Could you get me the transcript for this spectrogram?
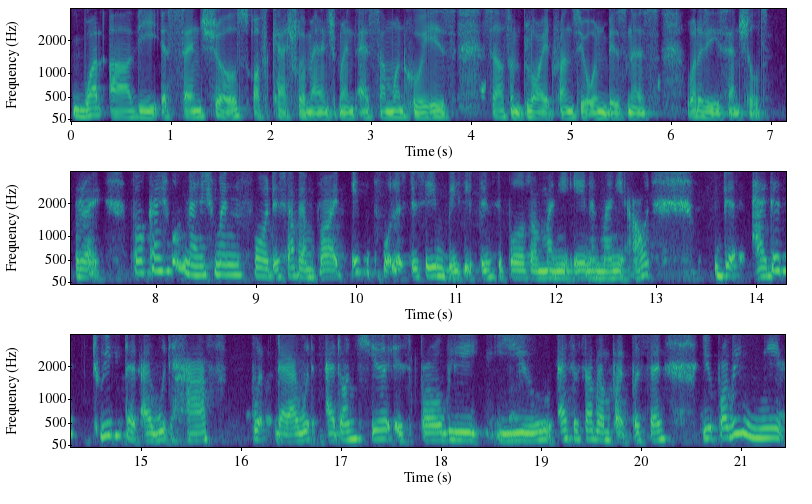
what are the essentials of cash flow management as someone who is self-employed, runs your own business? What are the essentials? Right. For cash flow management for the self-employed, it follows the same basic principles of money in and money out. The added tweak that I would have that I would add on here is probably you as a self-employed person, you probably need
